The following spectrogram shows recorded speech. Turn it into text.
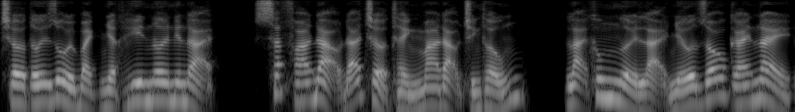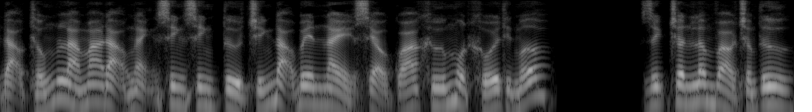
Chờ tới rồi Bạch Nhật Hy nơi niên đại, sát phá đạo đã trở thành ma đạo chính thống, lại không người lại nhớ rõ cái này đạo thống là ma đạo ngạnh sinh sinh từ chính đạo bên này xẻo quá khứ một khối thịt mỡ. Dịch Trần lâm vào trầm tư.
